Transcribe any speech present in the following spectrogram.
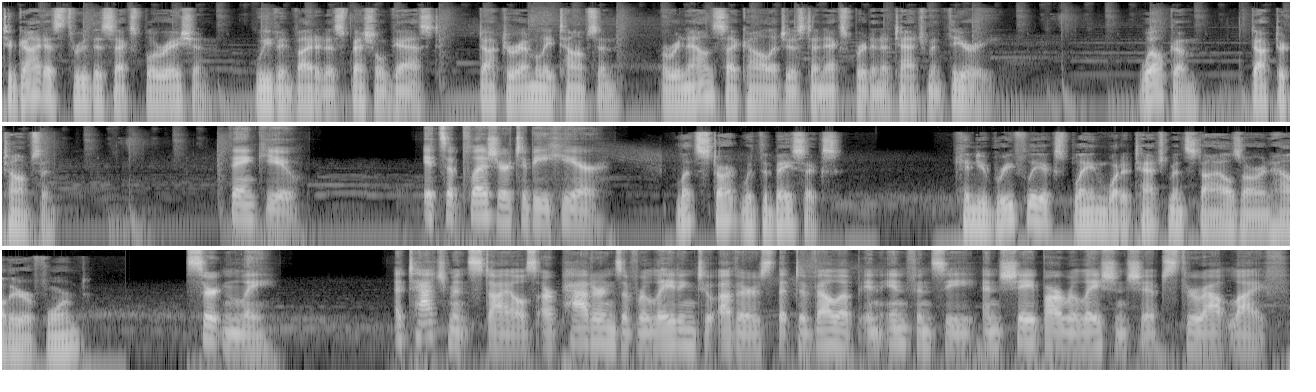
To guide us through this exploration, we've invited a special guest, Dr. Emily Thompson, a renowned psychologist and expert in attachment theory. Welcome, Dr. Thompson. Thank you. It's a pleasure to be here. Let's start with the basics. Can you briefly explain what attachment styles are and how they are formed? Certainly. Attachment styles are patterns of relating to others that develop in infancy and shape our relationships throughout life.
